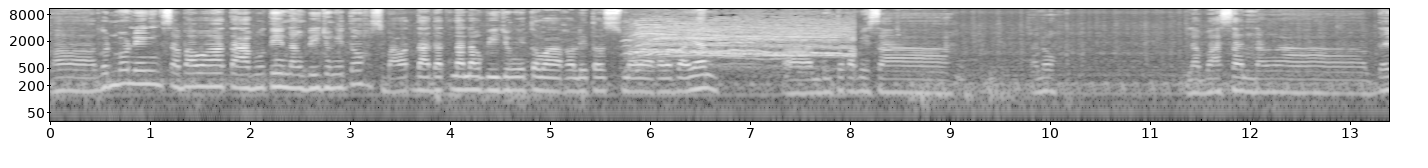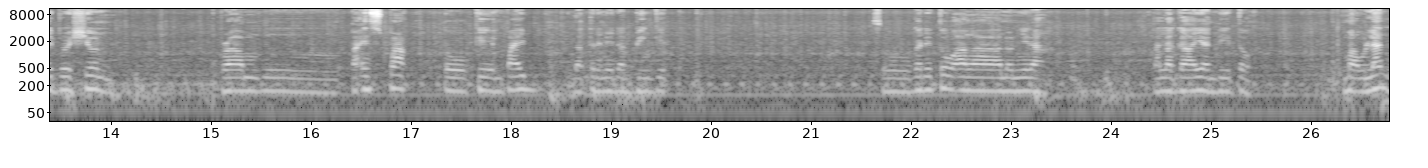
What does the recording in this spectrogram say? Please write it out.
Ah, good morning sa bawat aabutin ng bidyong ito, sa bawat dadat na ng bidyong ito mga kalitos, mga kababayan. Ah, dito kami sa ano labasan ng ah, diversion from Pines Park to KM5 na Trinidad Benguet. So ganito ang ah, ano niya kalagayan dito. Maulan.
